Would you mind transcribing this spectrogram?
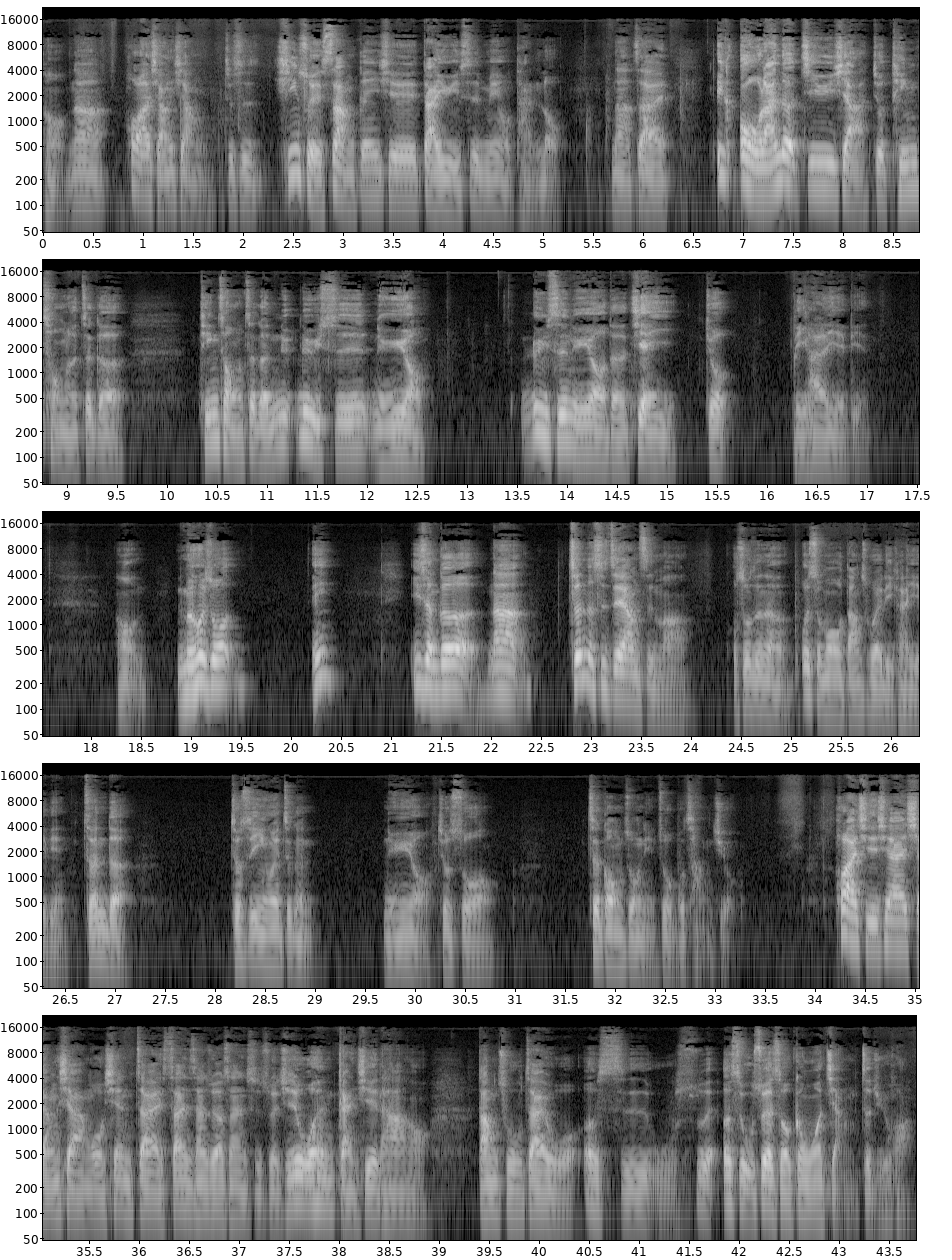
哦，那后来想一想，就是薪水上跟一些待遇是没有谈拢。那在一个偶然的机遇下，就听从了这个，听从这个律律师女友，律师女友的建议，就离开了夜店。哦，你们会说，哎，医生哥，那真的是这样子吗？我说真的，为什么我当初会离开夜店？真的就是因为这个。女友就说：“这工作你做不长久。”后来其实现在想想，我现在三十三岁到三十四岁，其实我很感谢他哦。当初在我二十五岁、二十五岁的时候跟我讲这句话。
